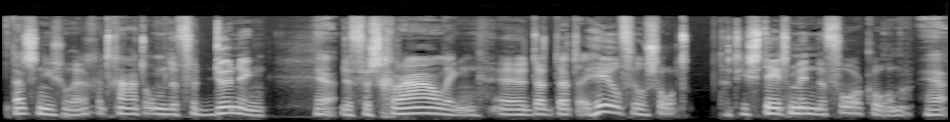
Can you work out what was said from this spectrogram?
dat is niet zo erg. Het gaat om de verdunning, Ja. de verschraling. dat, dat heel veel soorten, dat die steeds minder voorkomen. Ja.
